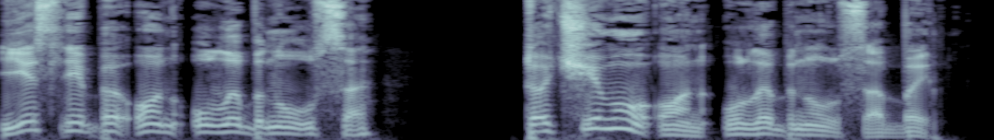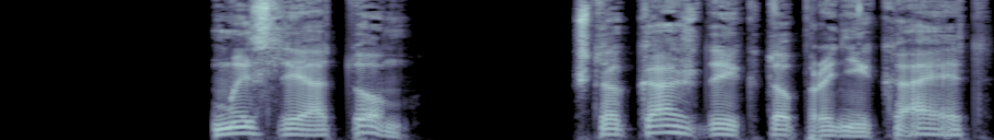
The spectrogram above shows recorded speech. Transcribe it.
Если бы он улыбнулся, то чему он улыбнулся бы? Мысли о том, что каждый, кто проникает,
